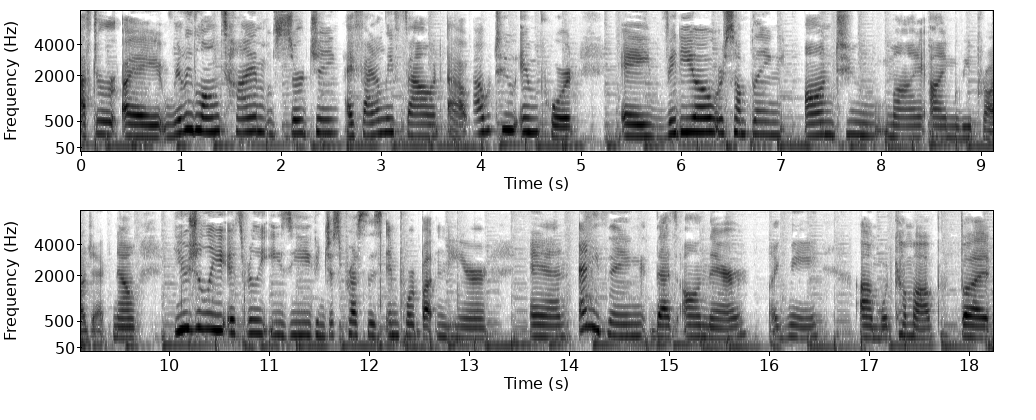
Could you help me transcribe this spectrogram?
After a really long time of searching, I finally found out how to import a video or something onto my iMovie project. Now, usually it's really easy. You can just press this import button here, and anything that's on there, like me, um, would come up. But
